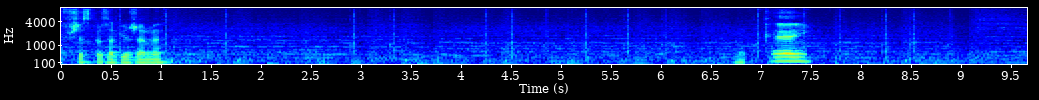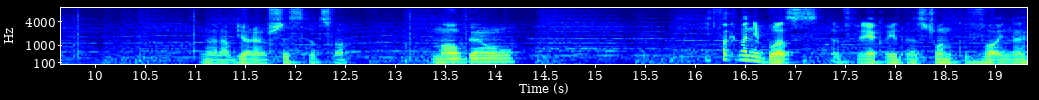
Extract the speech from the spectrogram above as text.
wszystko zabierzemy. Okej. Okay. Dobra, biorę wszystko, co mogę. Litwa chyba nie była z, jako jeden z członków wojny.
